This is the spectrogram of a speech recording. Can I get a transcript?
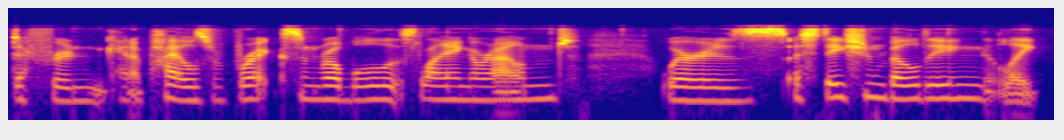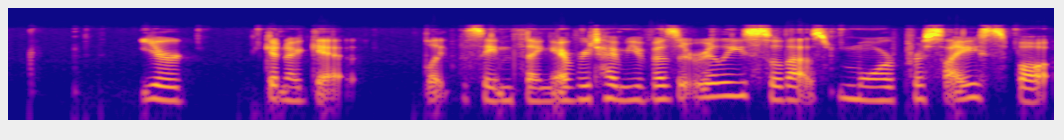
different kind of piles of bricks and rubble that's lying around. Whereas a station building, like you're gonna get like the same thing every time you visit really, so that's more precise. But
